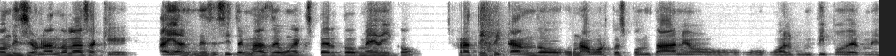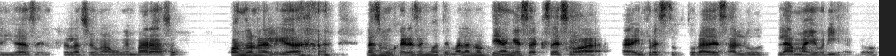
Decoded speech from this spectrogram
condicionándolas a que hayan, necesiten más de un experto médico ratificando un aborto espontáneo o, o algún tipo de medidas en relación a un embarazo cuando en realidad las mujeres en Guatemala no tienen ese acceso a, infraestructura de salud, la mayoría, ¿no?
